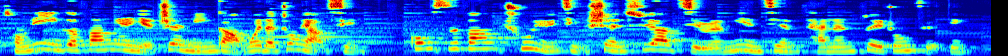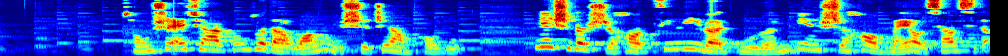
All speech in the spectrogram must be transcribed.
从另一个方面也证明岗位的重要性。公司方出于谨慎，需要几轮面见才能最终决定。从事 HR 工作的王女士这样透露，面试的时候经历了五轮面试后没有消息的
